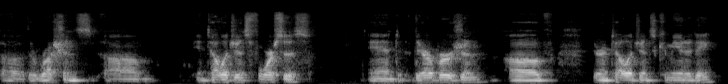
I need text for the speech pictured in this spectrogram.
uh, the Russians' um, intelligence forces and their version of their intelligence community,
